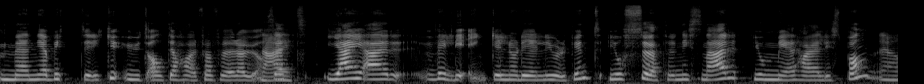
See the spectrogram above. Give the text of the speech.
Men jeg bytter ikke ut alt jeg har fra før av uansett. Jeg er veldig enkel når det gjelder julepynt. Jo søtere nissen er, jo mer har jeg lyst på den. ja.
